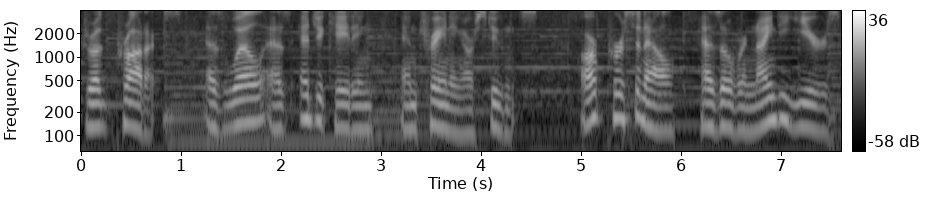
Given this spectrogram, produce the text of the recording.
drug products, as well as educating and training our students. Our personnel has over 90 years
